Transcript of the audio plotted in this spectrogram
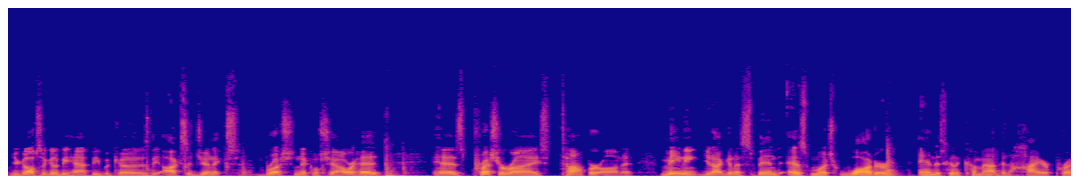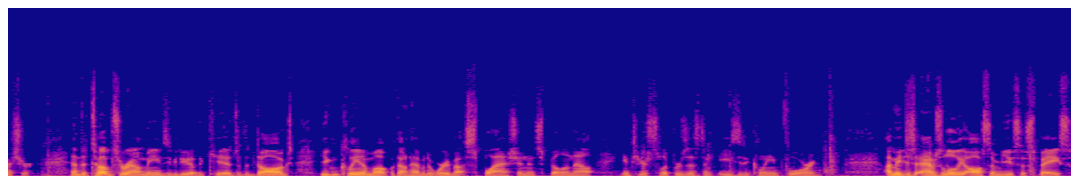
You're also going to be happy because the Oxygenics brushed nickel shower head has pressurized topper on it, meaning you're not going to spend as much water and it's going to come out at a higher pressure. And the tub surround means if you do have the kids or the dogs, you can clean them up without having to worry about splashing and spilling out into your slip resistant, easy to clean flooring. I mean, just absolutely awesome use of space.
